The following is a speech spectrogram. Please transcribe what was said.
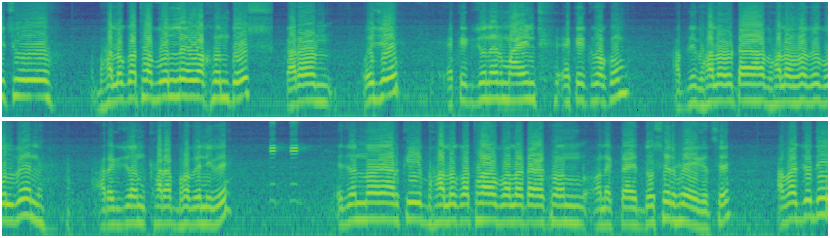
কিছু ভালো কথা বললেও এখন দোষ। কারণ ওই যে এক একজনের মাইন্ড এক এক রকম। আপনি ভালোটা ভালোভাবে বলবেন, আরেকজন খারাপভাবে নিবে। এজন্য আর কি ভালো কথা বলাটা এখন অনেকটাই দোষের হয়ে গেছে। আবার যদি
